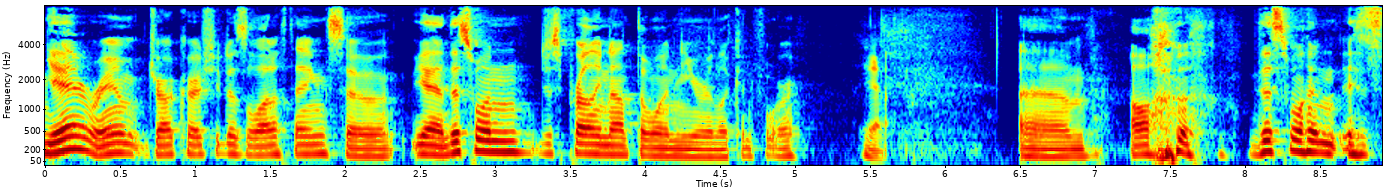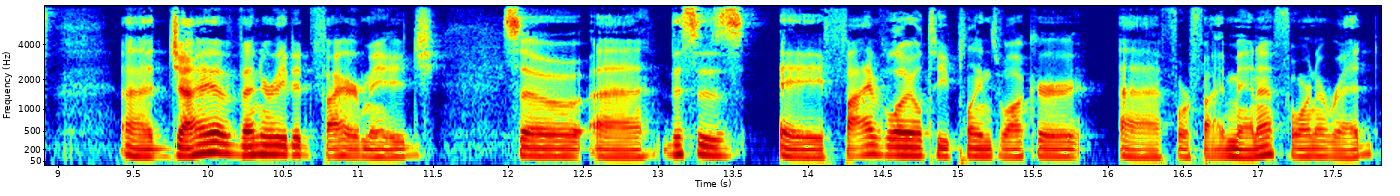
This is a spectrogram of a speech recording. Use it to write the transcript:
Yeah, ramp draw card. She does a lot of things. So yeah, this one just probably not the one you were looking for. Yeah. Um, all, this one is uh, Jaya Venerated Fire Mage. So uh, this is a five loyalty planeswalker uh, for five mana, four and a red.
